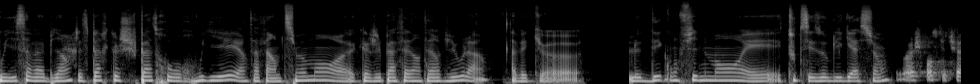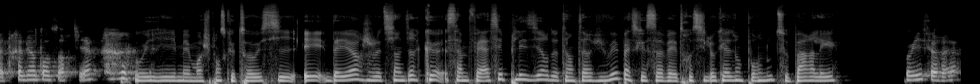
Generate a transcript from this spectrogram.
Oui, ça va bien. J'espère que je suis pas trop rouillée. Ça fait un petit moment euh, que j'ai pas fait d'interview là, avec euh, le déconfinement et toutes ces obligations. Moi, je pense que tu vas très bien t'en sortir. Oui, mais moi je pense que toi aussi. Et d'ailleurs, je tiens à dire que ça me fait assez plaisir de t'interviewer parce que ça va être aussi l'occasion pour nous de se parler. Oui, c'est vrai.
